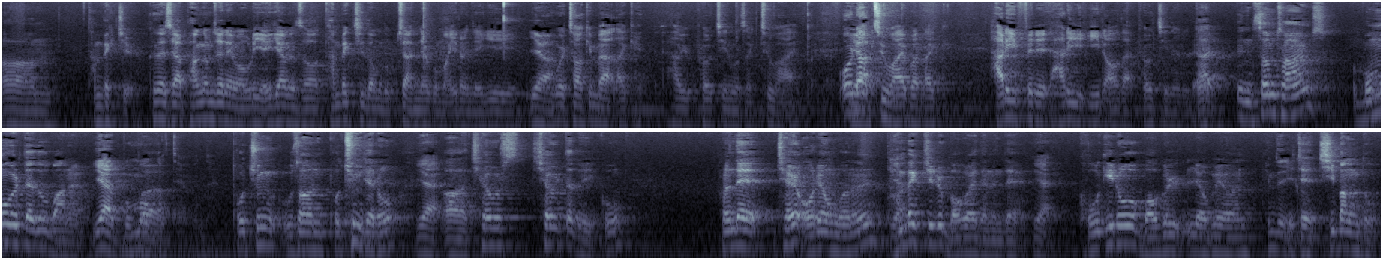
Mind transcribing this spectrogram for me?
음, 단백질. 근데 제가 방금 전에 막 우리 얘기하면서 단백질 너무 높지 않냐고 막 이런 얘기. Yeah. We're talking about like how your protein was like too high, or Yeah. not too high, but like how do you fit it? How do you eat all that protein in a day? 아, and sometimes 못 먹을 때도 많아요. Yeah, 못 먹을 뭐. 것 같아요. 맨날. 보충 우선 보충제로 Yeah. 어, 채울 수- 채울 때도 있고. 그런데 제일 어려운 거는 Yeah. 단백질을 먹어야 되는데 Yeah. 고기로 먹으려면 힘드니까. 이제 지방도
